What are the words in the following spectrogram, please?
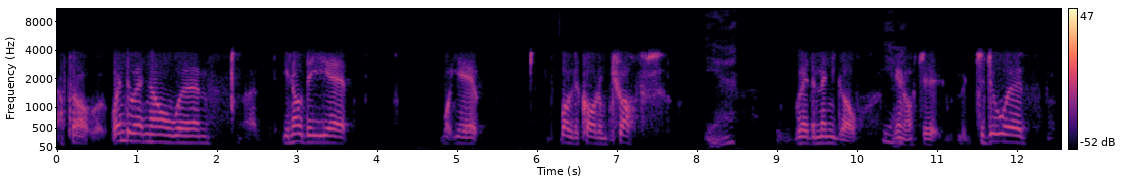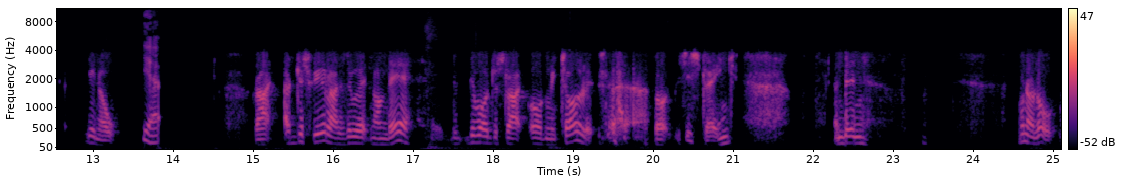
I thought, when do I know? Um, you know the uh, what you what do they call them troughs Yeah. where the men go. Yeah. You know to to do a you know Yeah. Right, I just realised they weren't on there. They- They were just like ordinary toilets. I thought, this is strange. And then when I looked,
